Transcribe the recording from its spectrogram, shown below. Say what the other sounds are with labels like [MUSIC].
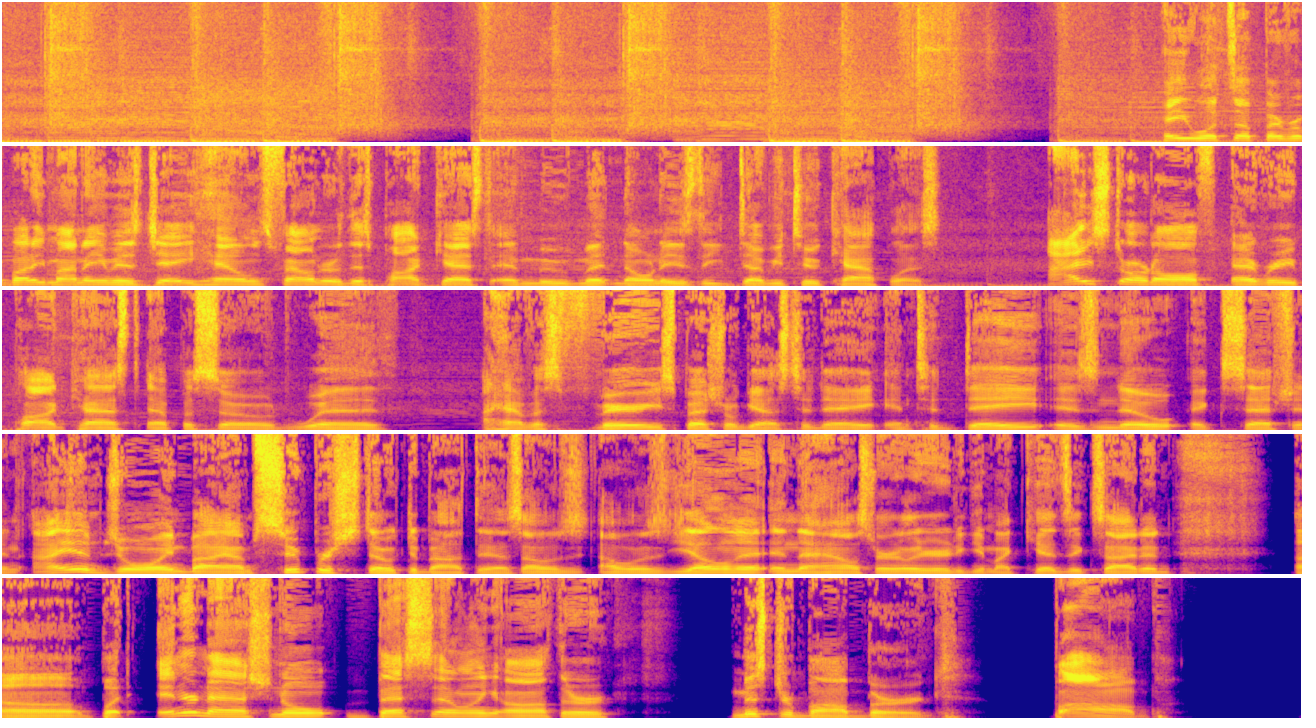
Hey, what's up, everybody? My name is Jay Helms, founder of this podcast and movement known as the W2 Capitalist. I start off every podcast episode with I have a very special guest today, and today is no exception. I am joined by I'm super stoked about this. I was I was yelling it in the house earlier to get my kids excited. Uh, but international best-selling author, Mr. Bob Burg. Bob,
